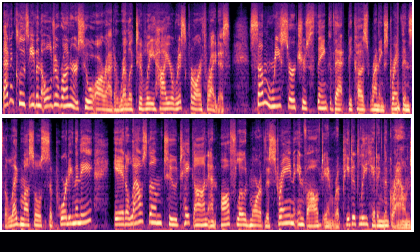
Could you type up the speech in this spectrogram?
That includes even older runners who are at a relatively higher risk for arthritis. Some researchers think that because running strengthens the leg muscles supporting the knee, it allows them to take on and offload more of the strain involved in repeatedly hitting the ground.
